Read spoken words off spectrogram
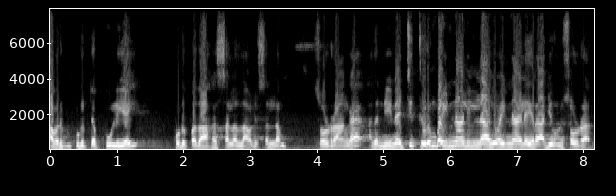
அவருக்கு கொடுத்த கூலியை கொடுப்பதாக சல்லல்லா அலி சொல்லம் சொல்றாங்க. அதை நினைச்சு திரும்ப இன்னால் இல்லாஹி இன்னா இலை ராஜுன்னு சொல்றாரு.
